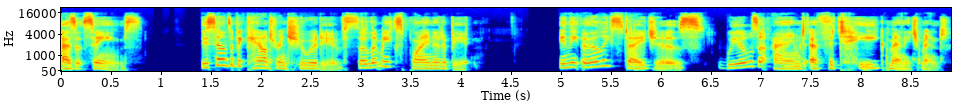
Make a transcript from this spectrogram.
as it seems. This sounds a bit counterintuitive, so let me explain it a bit. In the early stages, wheels are aimed at fatigue management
